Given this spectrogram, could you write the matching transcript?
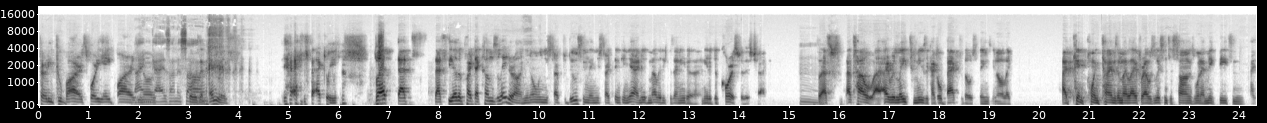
32 bars, 48 bars, Nine you know, guys on a it was an endless. yeah, exactly. But that's that's the other part that comes later on. You know, when you start producing, then you start thinking, yeah, I need melody because I need a I need a good chorus for this track. Mm. So that's that's how I, I relate to music. I go back to those things. You know, like I pinpoint times in my life where I was listening to songs when I make beats, and I,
